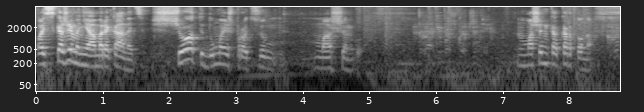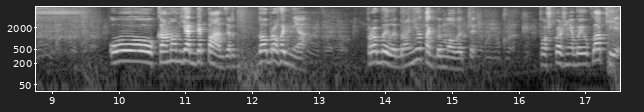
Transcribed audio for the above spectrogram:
Ось скажи мені, американець, що ти думаєш про цю машинку? Ну, Машинка картона. О, канон як де панзер. Доброго дня. Пробили броню, так би мовити. Пошкодження боєукладки,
